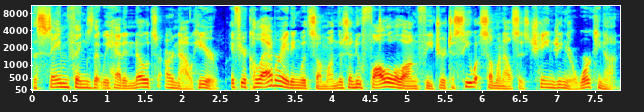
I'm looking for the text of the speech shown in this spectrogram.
The same things that we had in notes are now here. If you're collaborating with someone, there's a new follow along feature to see what someone else is changing or working on.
